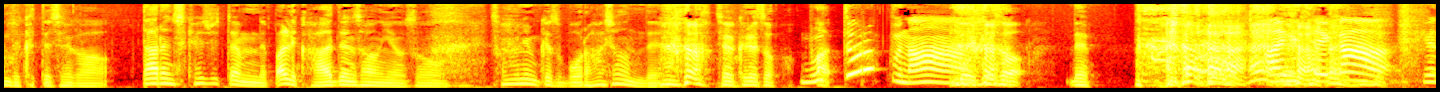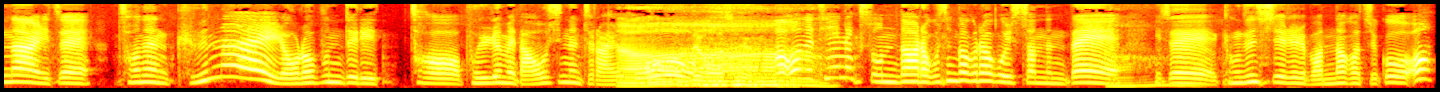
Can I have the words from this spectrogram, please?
네. 근데 그때 제가 다른 스케줄 때문에 빨리 가야 되는 상황이어서 선배님께서 뭐라 하셨는데 제가 그래서 못 아, 들었구나. 네, 그래서 네. 아니 제가 그날 이제 저는 그날 여러분들이 저 볼륨에 나오시는 줄 알고 아, 네, 맞아요. 아, 오늘 TNX 온다라고 생각을 하고 있었는데 아. 이제 경준 씨를 만나가지고 어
